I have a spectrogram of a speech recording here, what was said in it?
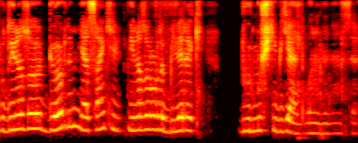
Bu dinozoru gördüm ya sanki dinozor orada bilerek durmuş gibi geldi bana nedense.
